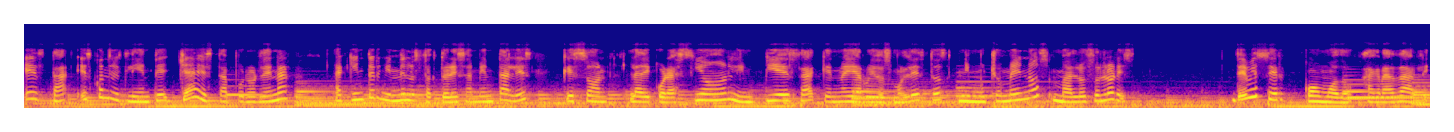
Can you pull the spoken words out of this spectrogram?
Esta es cuando el cliente ya está por ordenar. Aquí intervienen los factores ambientales que son la decoración, limpieza, que no haya ruidos molestos, ni mucho menos malos olores. Debe ser cómodo, agradable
